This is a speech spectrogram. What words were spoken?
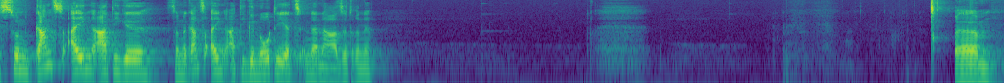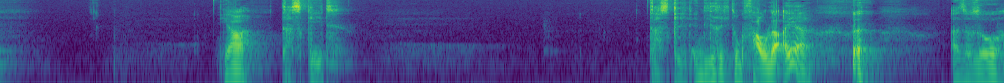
Ist so eine ganz eigenartige, so eine ganz eigenartige Note jetzt in der Nase drin. Ähm, ja, das geht. Das geht in die Richtung faule Eier. also so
